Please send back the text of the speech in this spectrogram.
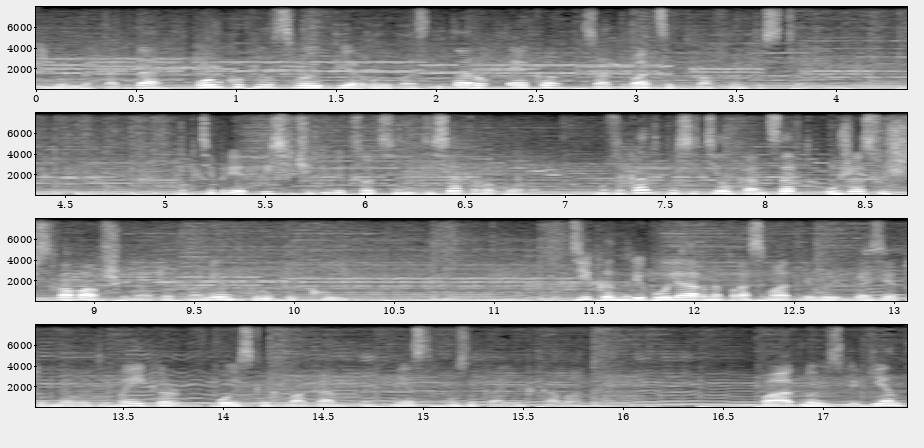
Именно тогда он купил свою первую бас-гитару Echo за 22 фунта стерлингов. В октябре 1970 года музыкант посетил концерт уже существовавшей на тот момент группы Queen. Дикон регулярно просматривает газету Melody Maker в поисках вакантных мест в музыкальных командах. По одной из легенд,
